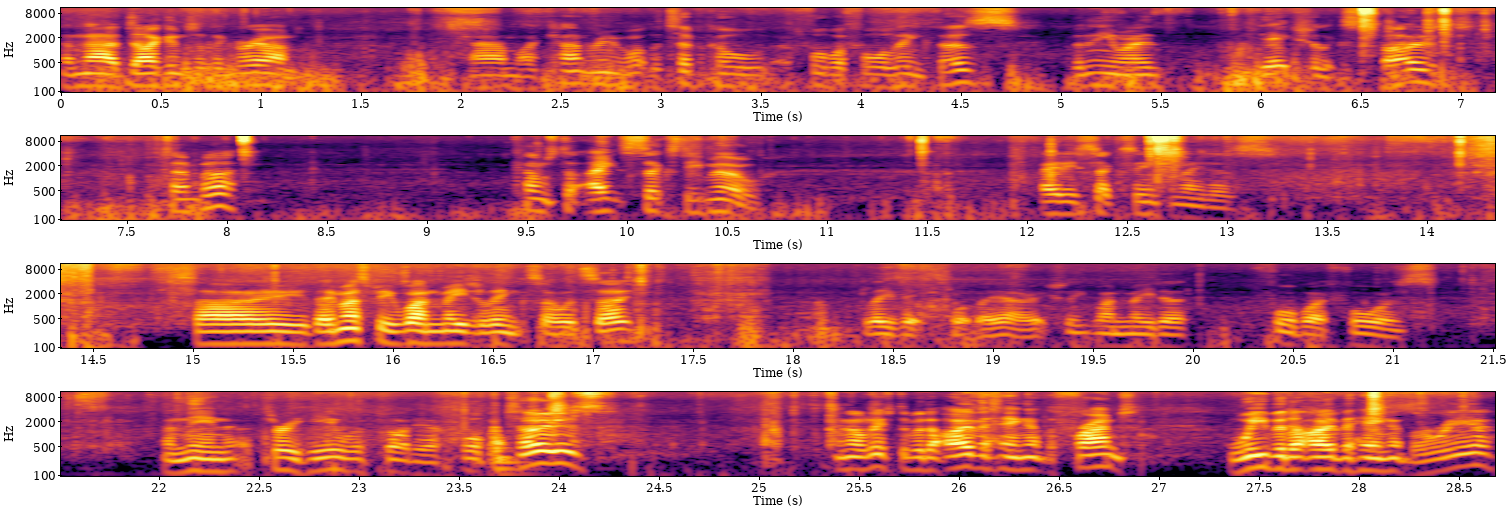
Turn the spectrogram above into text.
and they're dug into the ground um, I can't remember what the typical 4x4 length is, but anyway, the actual exposed timber comes to 860 mil, 86 centimetres. So they must be one metre lengths, I would say. I believe that's what they are actually, one metre 4x4s. And then through here we've got our 4x2s, and I've left a bit of overhang at the front, wee bit of overhang at the rear.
